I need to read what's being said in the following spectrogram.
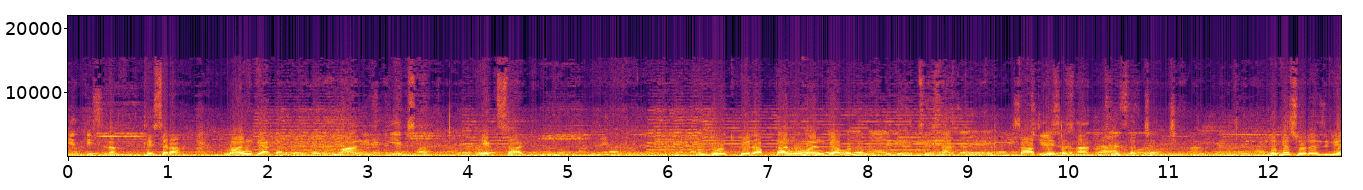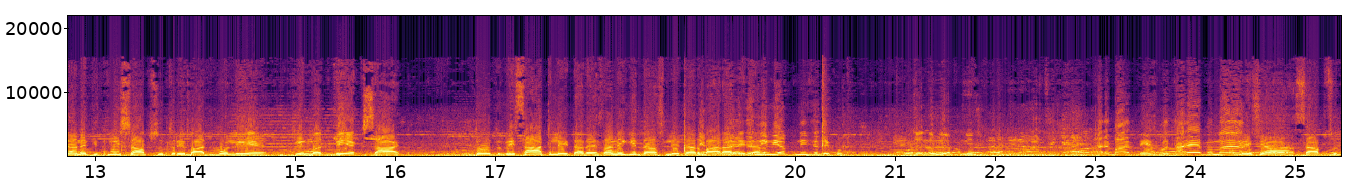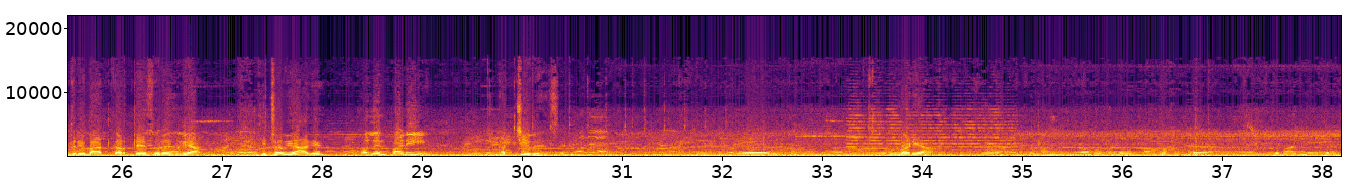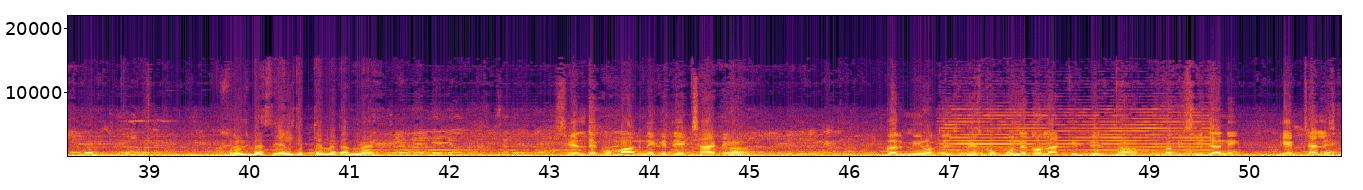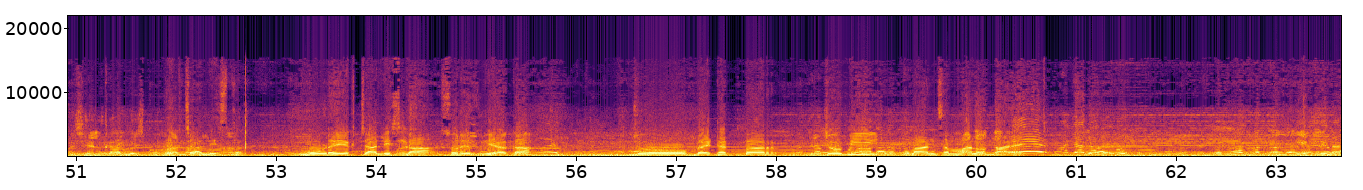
ये तीसरा। तीसरा। मांग क्या कर रहे हैं? मांग इसकी एक साथ। एक साठ दूध फिर आपका अनुमान क्या बोला? सात। लीटर। अच्छा अच्छा। देखिए सुरेश भैया ने कितनी साफ़ सुथरी बात बोली है। कीमत भी एक साठ दूध भी सात लीटर। ऐसा नहीं कि दस लीटर बारह जनी भी लीटर अपनी से देखो। जनी भी अपनी अरे बात भैंस बता रहे हमेशा साफ़ सुथरी बात करते हैं सुरेश भैया। खींचो भैया आगे। पड़ी अच्छी भैंस है। बढ़िया। सुरेश भैया सेल कितने में करना है? सेल देखो मांगने के लिए एक साठ है। हाँ। गर्मी हो तो इस भैंस को पौने दो लाख की दो। हाँ। अभी सीज़न है एक चालीस में सेल करेंगे इसको। हाँ एक चालीस तक मूड है एक चालीस का सुरेश भैया का। जो बैठक पर जो भी मान सम्मान होता है एक लेना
